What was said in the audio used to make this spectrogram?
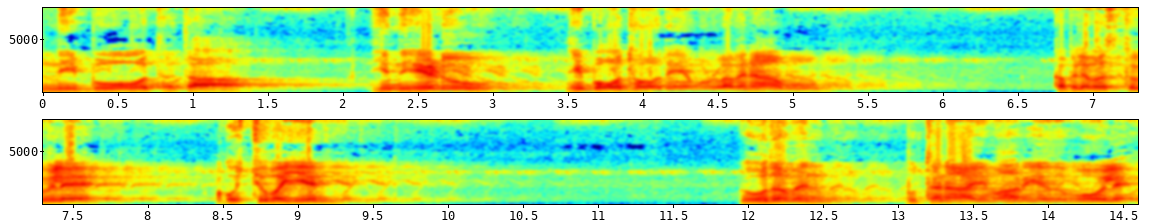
നിബോധത. നീ നേടൂ. നീ ബോധോദയമുള്ളവനാവൂ. കപിലവസ്തുവിലെ കൊച്ചുപയ്യൻ ഗൗതമൻ ബുദ്ധനായി മാറിയതുപോലെ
